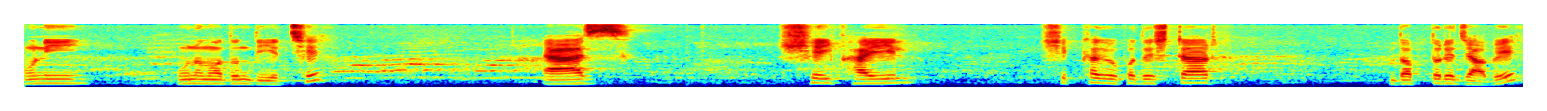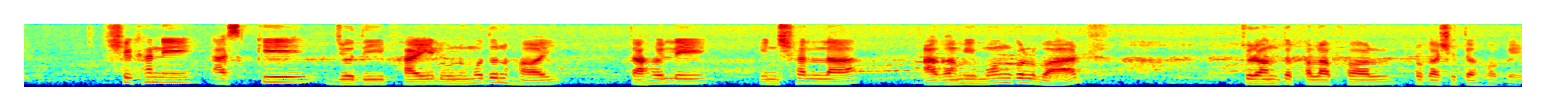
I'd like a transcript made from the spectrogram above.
উনি অনুমোদন দিয়েছে। অ্যাজ সেই ফাইল শিক্ষা উপদেষ্টার দপ্তরে যাবে। সেখানে আজকে যদি ফাইল অনুমোদন হয়, তাহলে ইনশাল্লাহ আগামী মঙ্গলবার চূড়ান্ত ফলাফল প্রকাশিত হবে।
